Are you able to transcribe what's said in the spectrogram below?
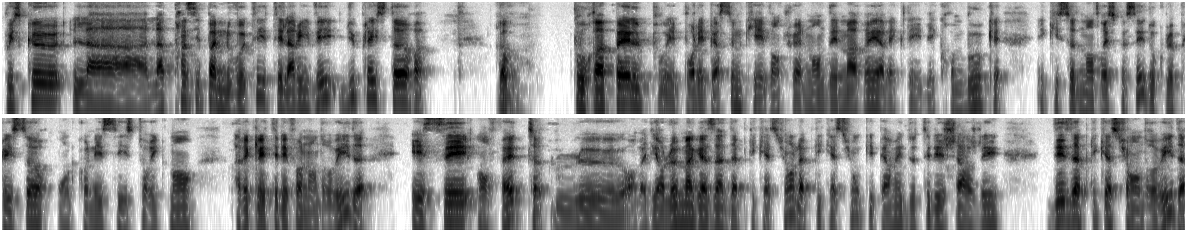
puisque la, la principale nouveauté était l'arrivée du Play Store. Donc, ah. Pour rappel, et pour les personnes qui éventuellement démarraient avec les, Chromebooks et qui se demanderaient ce que c'est, donc le Play Store, on le connaissait historiquement avec les téléphones Android. Et c'est en fait le, on va dire, le magasin d'applications, l'application qui permet de télécharger des applications Android.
